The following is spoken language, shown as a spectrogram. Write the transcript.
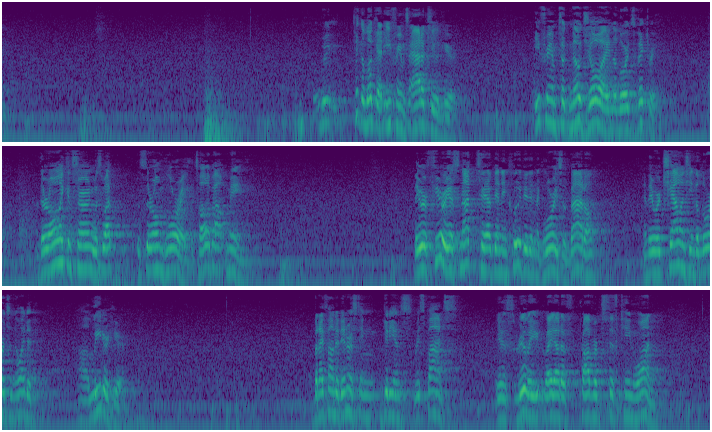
We take a look at Ephraim's attitude here. Ephraim took no joy in the Lord's victory. Their only concern was what was their own glory. It's all about me. They were furious not to have been included in the glories of battle, And they were challenging the Lord's anointed uh, leader here. But I found it interesting, Gideon's response is really right out of Proverbs 15:1.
